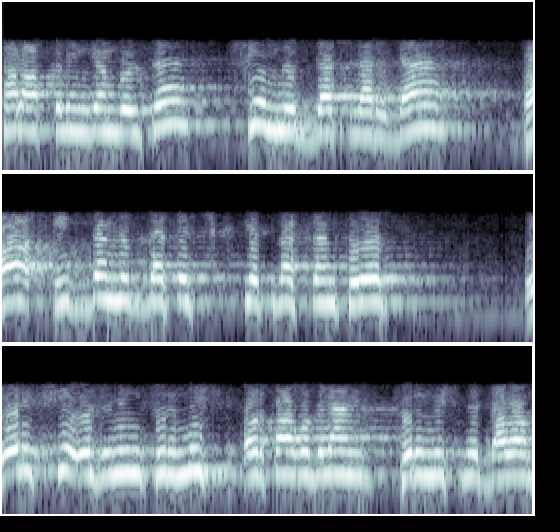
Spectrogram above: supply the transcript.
taloq qilingan bo'lsa shu muddatlarda to idda muddati chiqib ketmasdan turib er kishi o'zining turmush o'rtog'i bilan turmushni davom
